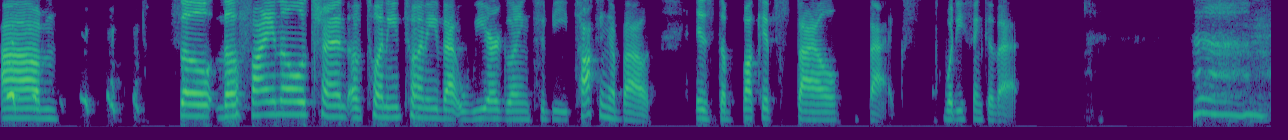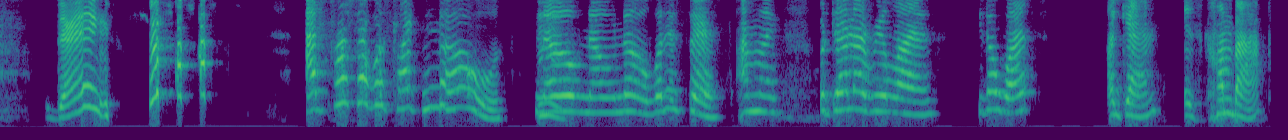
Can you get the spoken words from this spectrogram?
Um so the final trend of 2020 that we are going to be talking about is the bucket style bags. What do you think of that? Dang at first I was like, no, no, mm. no, no. What is this? I'm like, but then I realized, you know what? Again, it's come back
